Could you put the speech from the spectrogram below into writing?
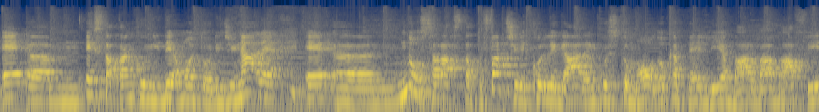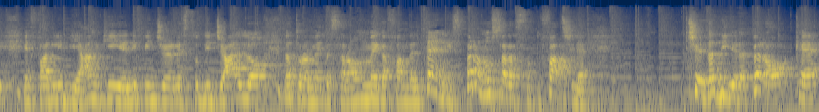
e um, è stata anche un'idea molto originale e um, non sarà stato facile collegare in questo modo capelli a barba, a baffi e farli bianchi e dipingere il resto di giallo. Naturalmente sarà un mega fan del tennis però non sarà stato facile c'è da dire però che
